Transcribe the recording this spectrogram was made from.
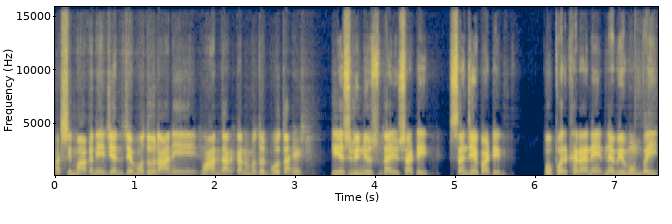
अशी मागणी जनतेमधून आणि वाहनधारकांमधून होत आहे. एस बी न्यूज लाईव्हसाठी संजय पाटील कोपरखराने नवी मुंबई.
